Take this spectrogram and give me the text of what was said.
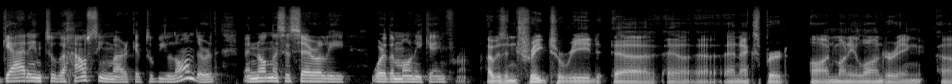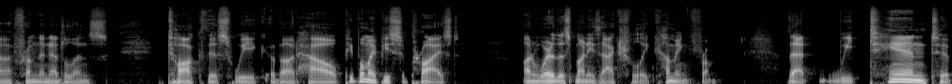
got into the housing market to be laundered and not necessarily where the money came from. I was intrigued to read uh, uh, an expert on money laundering uh, from the Netherlands talk this week about how people might be surprised on where this money is actually coming from. That we tend to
